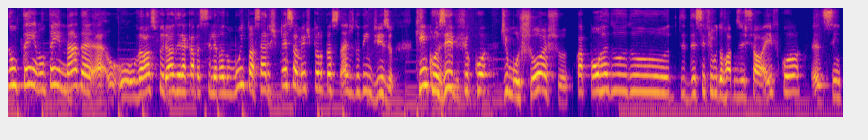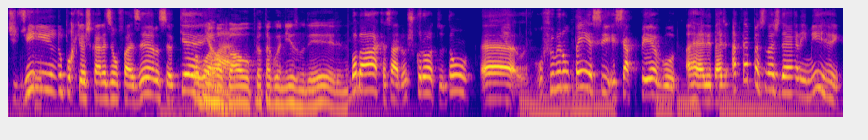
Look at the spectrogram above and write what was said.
não tem, não tem nada. O, o Velozes e Furiosos ele acaba se levando muito a sério, especialmente pelo personagem do Vin Diesel, que inclusive ficou de muxoxo com a porra do, do desse filme do Hobbs e Shaw. Aí ficou eh, sentidinho, porque os caras iam fazer, não sei o quê. Ia roubar o protagonismo dele, né? Babaca, sabe? Um escroto. Então, é, o filme não tem esse, esse apego à realidade. Até o personagem da Ellen Mirren,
